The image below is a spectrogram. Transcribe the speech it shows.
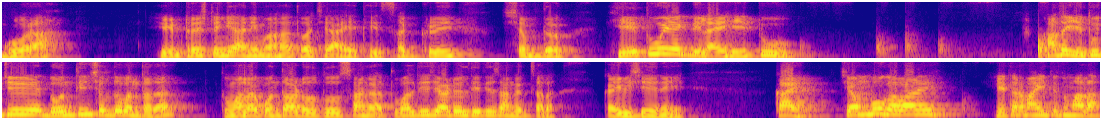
गोरा. इंटरेस्टिंग आहे आणि महत्त्वाचे आहेत हे सगळे. शब्द. हेतू एक दिलाय हेतू. आता हेतूचे दोन तीन शब्द बनतात हा. तुम्हाला कोणता आठवतो तो सांगा. तुम्हाला जे जे आठवेल ते ते सांगत चला. काही विषय नाही काय? चंबू गवाळे हे तर माहिती आहे तुम्हाला.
